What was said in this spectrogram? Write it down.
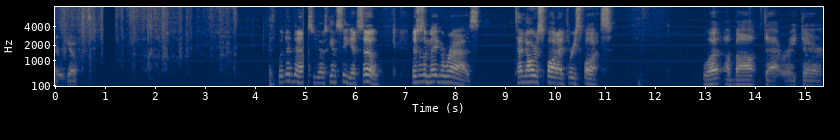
we go. Put that down so you guys can't see yet. So, this is a Mega Rise. $10 a spot. I had three spots. What about that right there?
